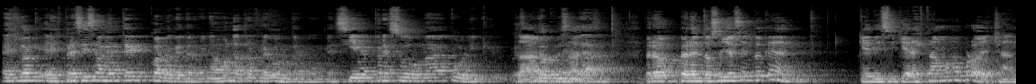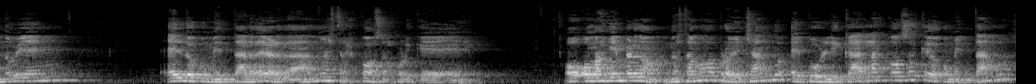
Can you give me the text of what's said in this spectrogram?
Es, lo que- es precisamente con lo que terminamos la otra pregunta, como que siempre suma public, Claro. Pero, pero entonces yo siento que, que ni siquiera estamos aprovechando bien el documentar de verdad nuestras cosas, porque... O, más bien, perdón, no estamos aprovechando el publicar las cosas que documentamos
